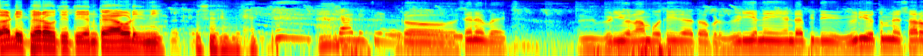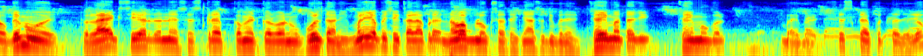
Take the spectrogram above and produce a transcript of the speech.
ગાડી ફેરવતી હતી એને કઈ આવડી નહીં. તો છે ને ભાઈ વીડિયો લાંબો થઈ જાય તો આપણે વિડીયોને એન્ડ આપી દેવી. વીડિયો તમને સારો ગમ્યો હોય તો લાઇક શેર અને સબસ્ક્રાઇબ કમેન્ટ કરવાનું ભૂલતા નહીં. મળીએ પછી કાલે આપણે નવા બ્લોગ સાથે. ત્યાં સુધી બધા જય માતાજી જય મોગલ. બાય બાય સબસ્ક્રાઇબ કરતા જજો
